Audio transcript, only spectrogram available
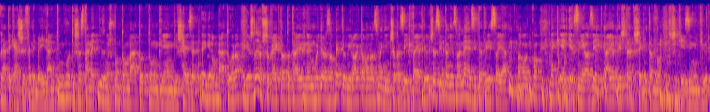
játék első felébe iránytünk volt, és aztán egy bizonyos ponton váltottunk ilyen kis helyzet Igen. lokátorra, Igen. és nagyon sokáig tartott rájönnöm, hogy az a betű, ami rajta van, az megint csak az égtájat jelöl, és azt hittem, hogy ez már nehezített része a játéknak, akkor meg kell egyeznie az égtájat, és nem segít abban a kis kéziműtyűr.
